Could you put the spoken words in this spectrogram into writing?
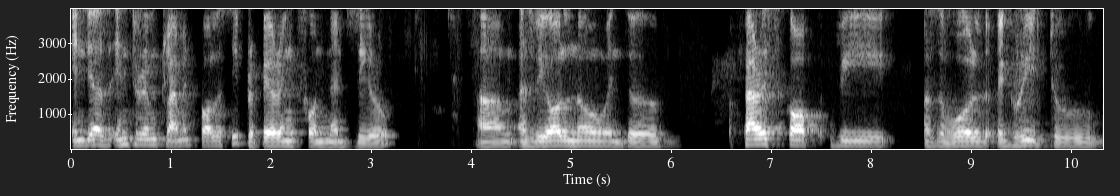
India's Interim Climate Policy Preparing for Net Zero. Um, as we all know, in the Paris COP, we as a world agreed to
